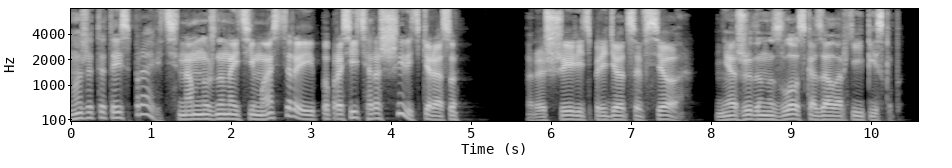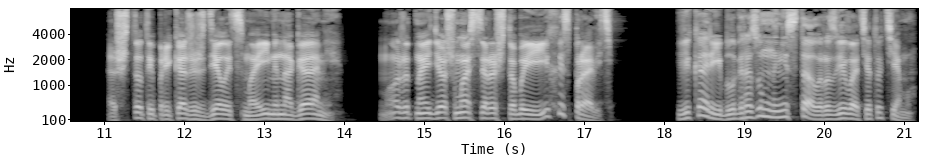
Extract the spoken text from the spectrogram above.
«Может, это исправить? Нам нужно найти мастера и попросить расширить керасу». «Расширить придется все», — неожиданно зло сказал архиепископ. «А что ты прикажешь делать с моими ногами? Может, найдешь мастера, чтобы и их исправить?» Викарий благоразумно не стал развивать эту тему,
